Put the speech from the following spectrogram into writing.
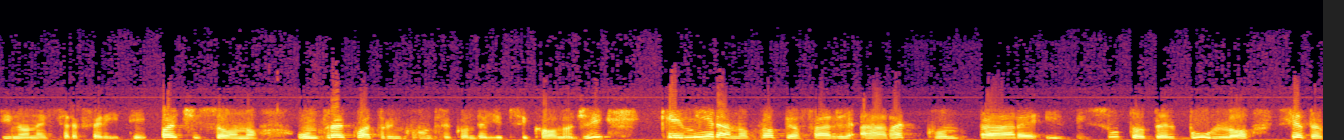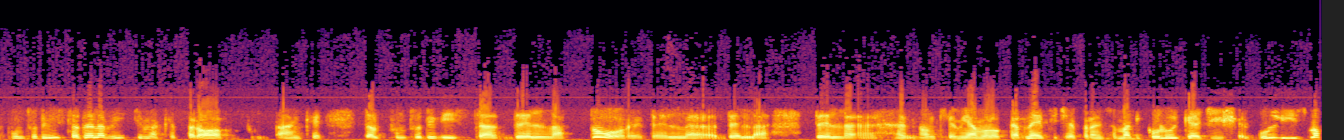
di non essere feriti. Poi ci sono un 3-4 incontri con degli psicologi che mirano proprio a, farli, a raccontare il vissuto del bullo sia dal punto di vista della vittima che però anche dal punto di vista dell'attore, del, del, del non chiamiamolo carnefice, però insomma di colui che agisce il bullismo.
